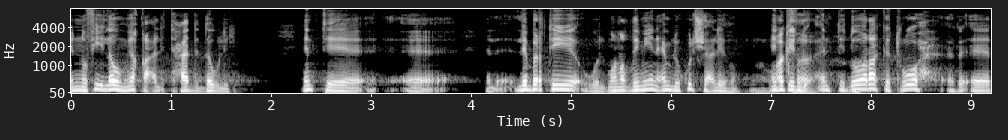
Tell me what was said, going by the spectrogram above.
إنه في لوم يقع على الاتحاد الدولي. أنت آه، ليبرتي والمنظمين عملوا كل شيء عليهم. أنت أنت دورك تروح آه،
